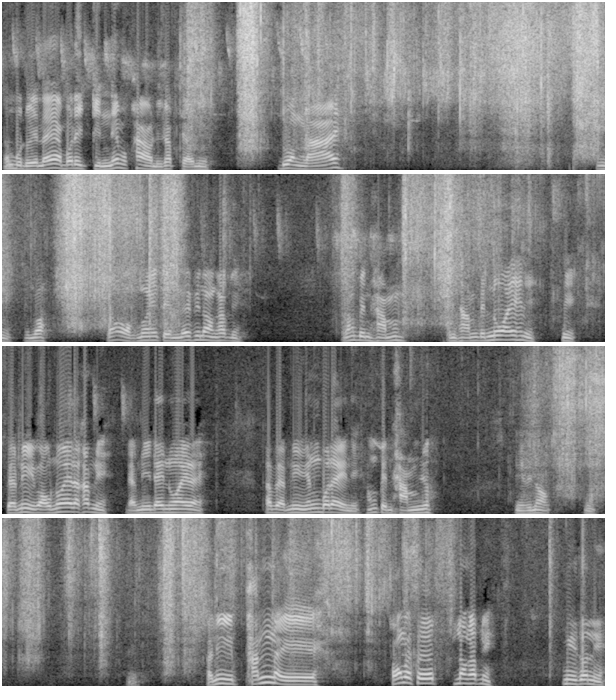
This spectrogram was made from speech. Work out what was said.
น้ำบุดเวลแล้วบ่ได้กินเนี่ยบักข้าวนี่ครับแถวนี้ด้วงหลายนี่เห็นบ่ต้องออกหน่วยเต็มเลยพี่น้องครับนี่ต้องเป็นหำเป็นหำเป็นหน่วยนี่นี่ แบบนี้ออกหน่วยแล้วครับนี่ แบบนี้ได้หน่วยเลย ถ้าแบบนี้ยังบ่ได้นี่ต้องเป็นหำอยู่นี่พี่น้องนี่อันนี้พันในท้องประเสริฐน้องครับนี่ มีต้นนี่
